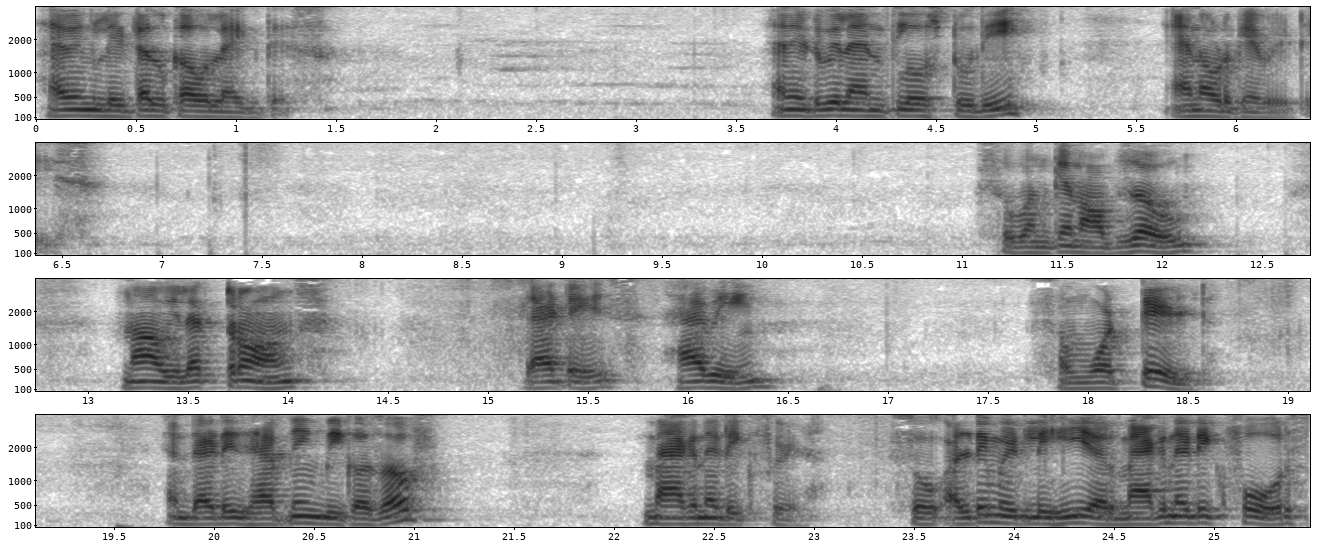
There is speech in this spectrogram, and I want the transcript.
having little curve like this. And it will enclose to the anode cavities. So one can observe now electrons that is having somewhat tilt and that is happening because of magnetic field. So ultimately here magnetic force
